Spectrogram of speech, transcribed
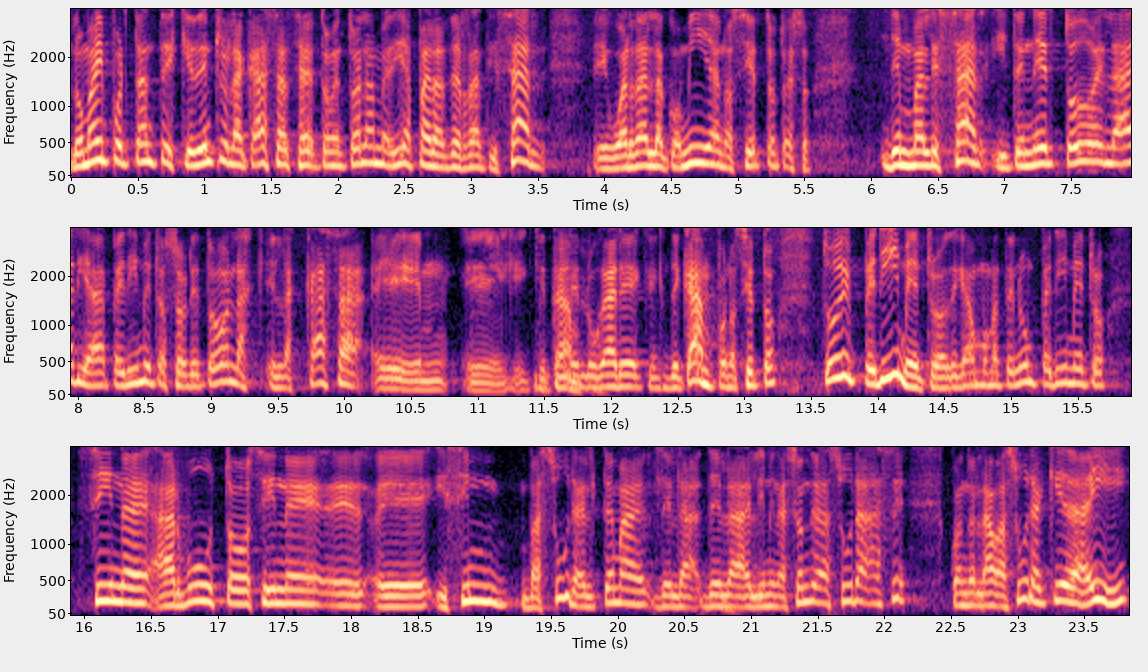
lo más importante es que dentro de la casa se tomen todas las medidas para derratizar, eh, guardar la comida, ¿no es cierto? Todo eso desmalezar y tener todo el área, perímetro, sobre todo en las, en las casas eh, eh, que, están en lugares de campo, ¿no es cierto? Todo el perímetro, digamos, mantener un perímetro sin eh, arbustos sin, y sin basura. El tema de la, de la, eliminación de basura hace cuando la basura queda ahí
